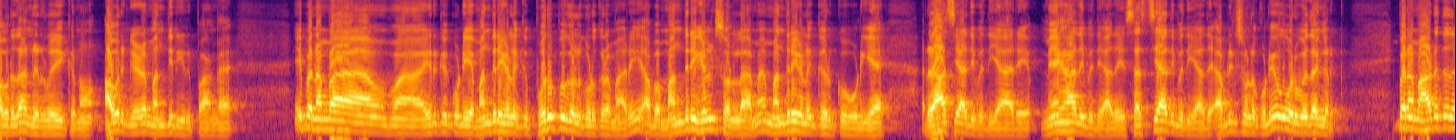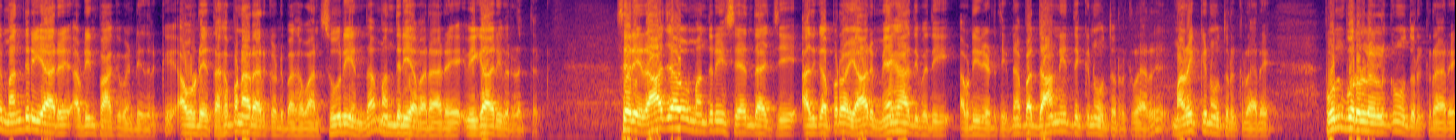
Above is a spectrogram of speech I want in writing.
அவர் தான் நிர்வகிக்கணும். அவர் கீழே மந்திரி இருப்பாங்க. இப்போ நம்ம இருக்கக்கூடிய மந்திரிகளுக்கு பொறுப்புகள் கொடுக்குற மாதிரி அப்போ மந்திரிகள் சொல்லாமல் மந்திரிகளுக்கு இருக்கக்கூடிய ராசியாதிபதி யார்? மேகாதிபதி யார்? சஸ்யாதிபதி யார்? அப்படின்னு சொல்லக்கூடிய ஒரு விதங்க இருக்குது இப்போ நம்ம அடுத்தது மந்திரி யார் அப்படின்னு பார்க்க வேண்டியது இருக்குது அவருடைய தகப்பனாராக இருக்கக்கூடிய பகவான் சூரியன் தான் மந்திரியாக வராரு விகாரி வருடத்திற்கு. சரி ராஜாவும் மந்திரியும் சேர்ந்தாச்சு அதுக்கப்புறம் யார்? மேகாதிபதி அப்படின்னு எடுத்திங்கன்னா இப்போ தானியத்துக்குன்னு ஒருத்தர் இருக்கிறாரு மழைக்குன்னு ஒருத்தர் இருக்கிறாரு பொன்பொருள்களுக்குன்னு ஒருத்தர் இருக்கிறாரு.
